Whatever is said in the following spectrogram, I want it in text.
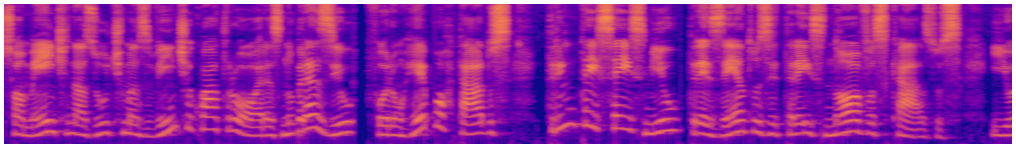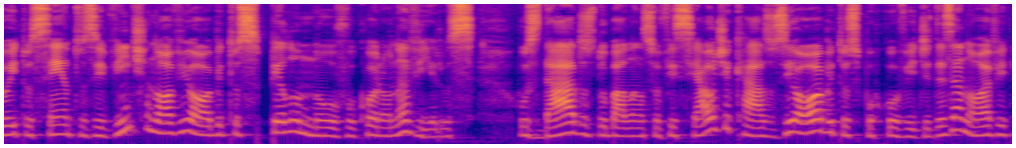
Somente nas últimas 24 horas no Brasil foram reportados 36.303 novos casos e 829 óbitos pelo novo coronavírus. Os dados do balanço oficial de casos e óbitos por Covid-19,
